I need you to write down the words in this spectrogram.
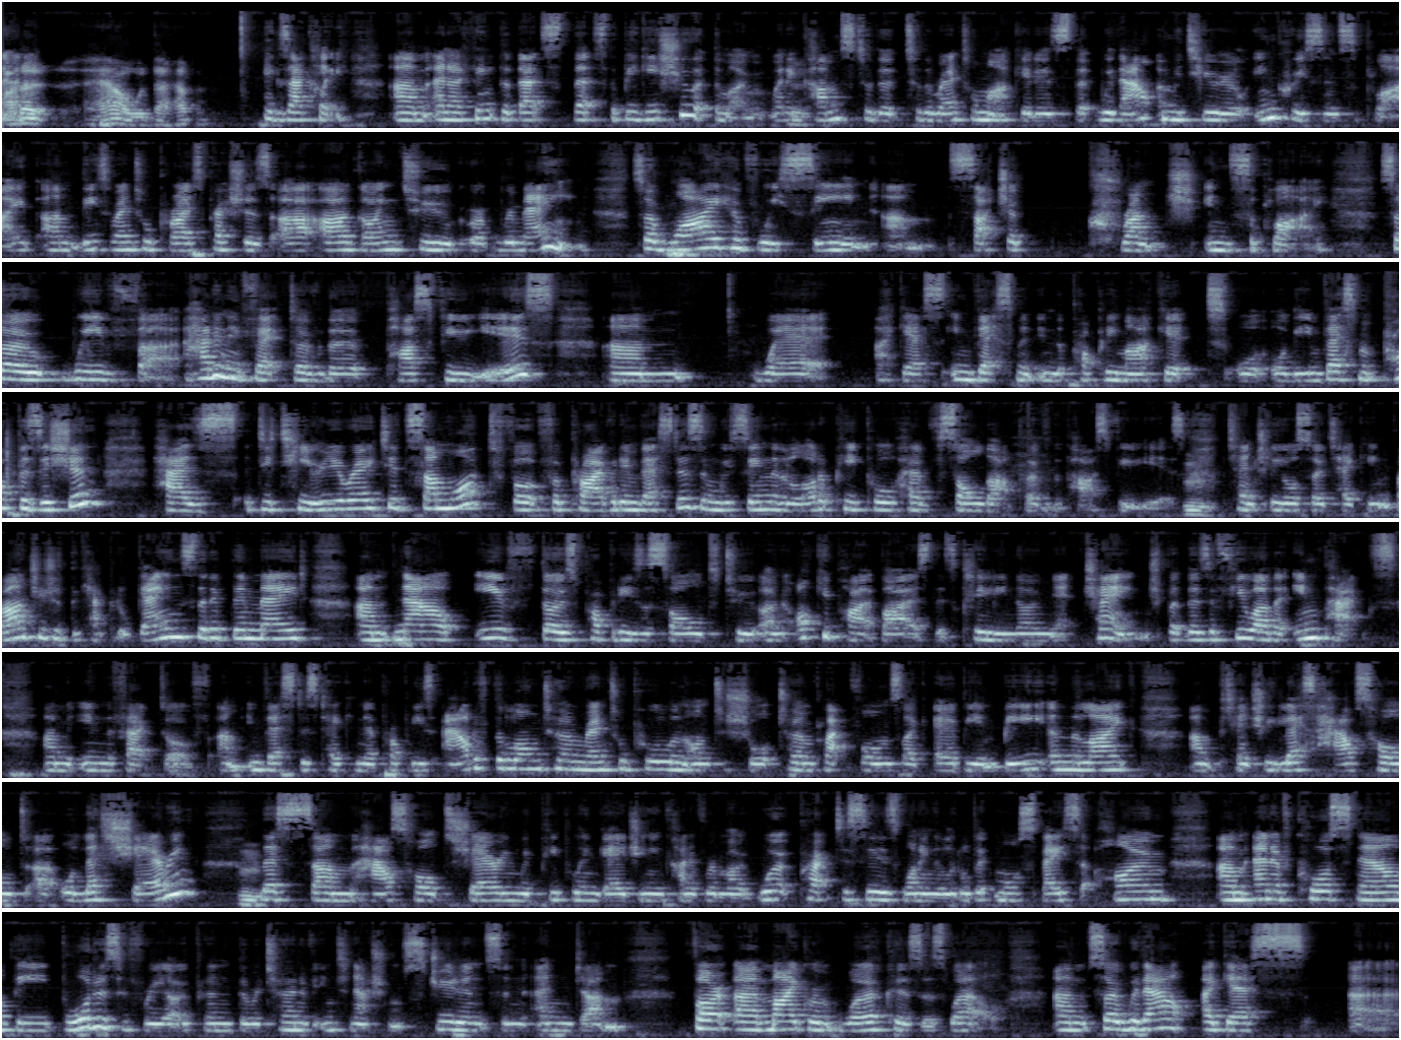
how would that happen? Exactly, um, and I think that that's that's the big issue at the moment when it comes to the to the rental market is that without a material increase in supply, um, these rental price pressures are, are going to r- remain. So why have we seen um, such a crunch in supply. So we've uh, had an effect over the past few years um, where I guess, investment in the property market or, or, the investment proposition has deteriorated somewhat for, for private investors. And we've seen that a lot of people have sold up over the past few years, mm. potentially also taking advantage of the capital gains that have been made. Um, now, if those properties are sold to owner occupier buyers, there's clearly no net change, but there's a few other impacts um, in the fact of um, investors taking their properties out of the long term rental pool and onto short term platforms like Airbnb and the like um, potentially less household uh, or less sharing, mm. less um, households sharing with people engaging in kind of remote work practices, wanting a little bit more space at home. Um, and of course, now the borders have reopened, the return of international students and, and um, for uh, migrant workers as well. Um, so without, I guess, uh,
